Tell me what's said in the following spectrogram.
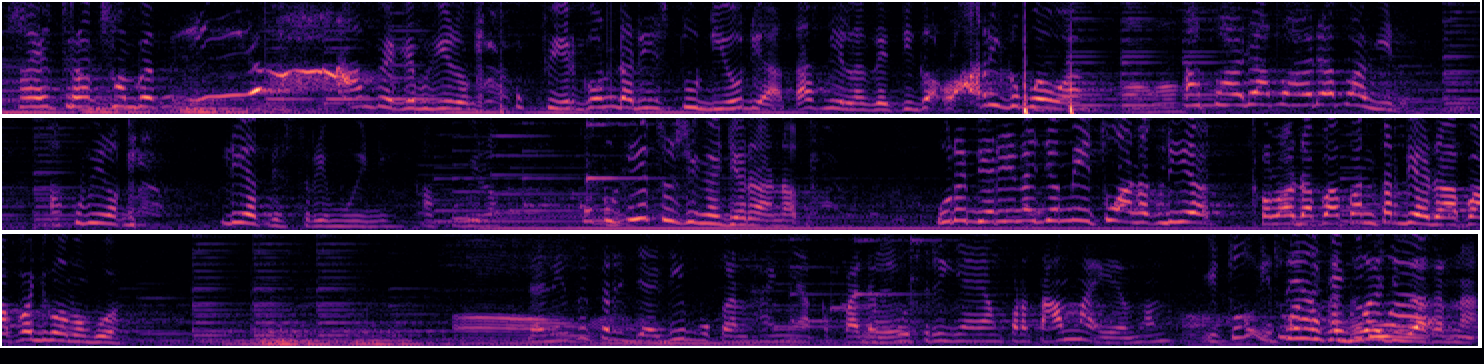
Saya teriak sampai iya sampai kayak begitu. Virgon dari studio di atas di lantai tiga lari ke bawah. Apa ada apa ada apa gitu. Aku bilang lihat istrimu ini. Aku bilang kok begitu sih ngajar anak. Udah biarin aja Mi itu anak lihat. Kalau ada apa-apa ntar dia ada apa-apa juga sama gua. Dan itu terjadi bukan hanya kepada putrinya yang pertama ya, Mam. Itu Itu, itu yang anak kedua, juga kena.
